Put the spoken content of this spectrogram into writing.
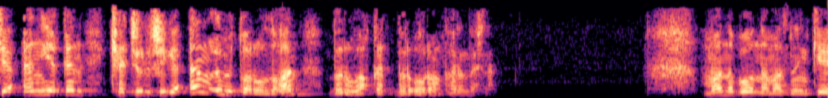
umidga eng yaqin kechirishiga eng umidvor bo'ladigan bir vaqt bir o'rin qarindoshlar. Mana bu namozningki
